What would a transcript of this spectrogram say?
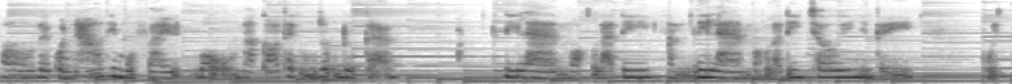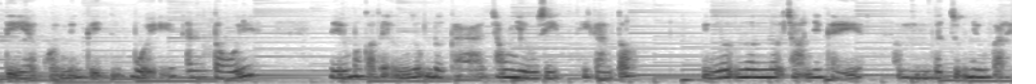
Ờ, về quần áo thì một vài bộ mà có thể ứng dụng được cả đi làm hoặc là đi um, đi làm hoặc là đi chơi những cái buổi tiệc hoặc những cái buổi ăn tối. Nếu mà có thể ứng dụng được cả trong nhiều dịp thì càng tốt mình luôn luôn lựa chọn những cái um, vật dụng như vậy.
